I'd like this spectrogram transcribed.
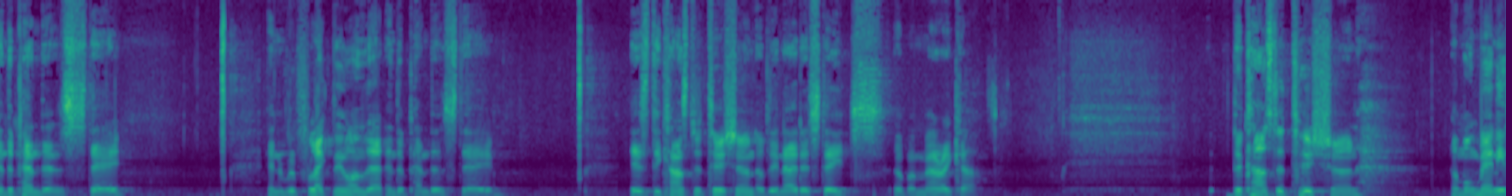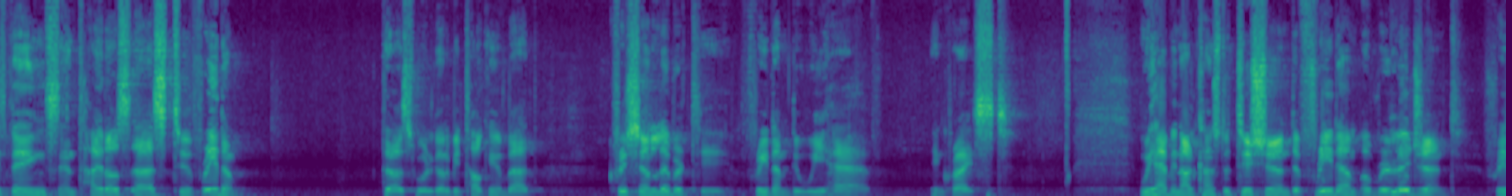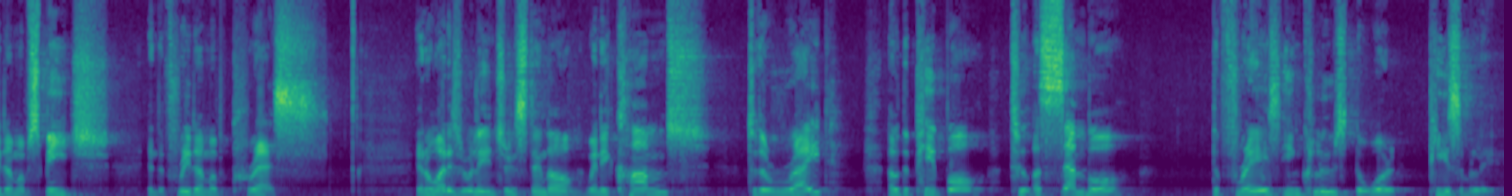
Independence Day and reflecting on that Independence Day is the Constitution of the United States of America. The Constitution, among many things, entitles us to freedom. Thus, we're going to be talking about Christian liberty. Freedom do we have in Christ? We have in our Constitution the freedom of religion, freedom of speech, and the freedom of press. You know what is really interesting though? When it comes to the right of the people to assemble, the phrase includes the word peaceably.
